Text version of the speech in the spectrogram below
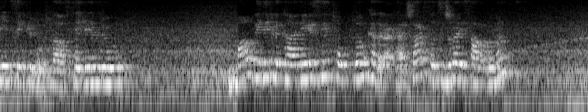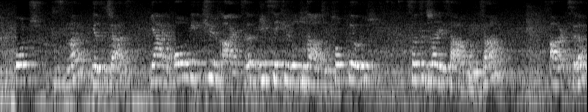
1836 TL yazıyoruz. Mal bedeli ve KDV'si toplamı kadar arkadaşlar satıcılar hesabının borç kısmına yazacağız. Yani 10.200 artı 1836 topluyoruz. Satıcılar hesabımıza artı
